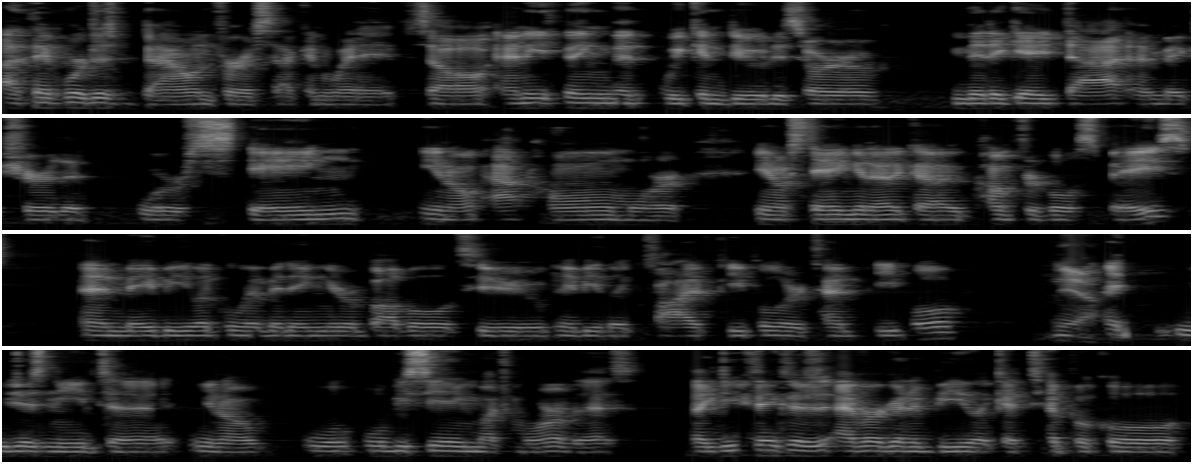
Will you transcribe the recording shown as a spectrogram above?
i think we're just bound for a second wave so anything that we can do to sort of mitigate that and make sure that we're staying, you know, at home or, you know, staying in a, like a comfortable space and maybe like limiting your bubble to maybe like five people or 10 people. Yeah. we just need to, you know, we'll, we'll be seeing much more of this. Like, do you think there's ever going to be like a typical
